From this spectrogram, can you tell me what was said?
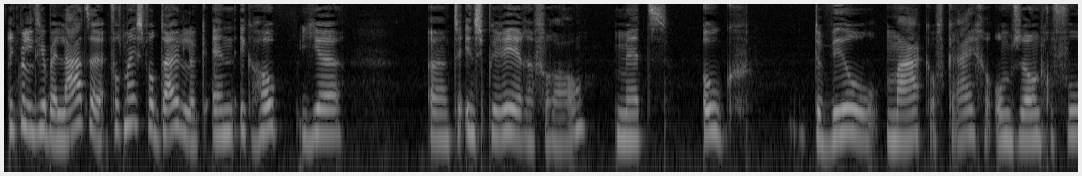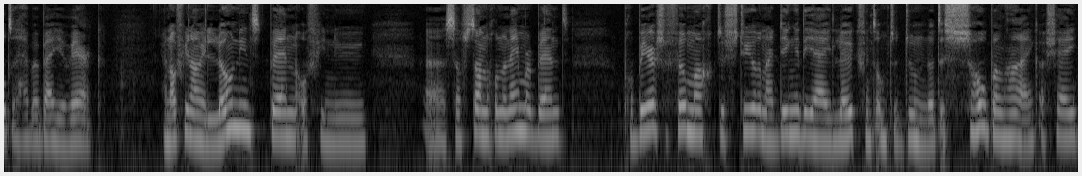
Ik wil het hierbij laten. Volgens mij is het wel duidelijk. En ik hoop je uh, te inspireren vooral. Met ook de wil maken of krijgen om zo'n gevoel te hebben bij je werk. En of je nou in loondienst bent, of je nu uh, zelfstandig ondernemer bent, probeer zoveel mogelijk te sturen naar dingen die jij leuk vindt om te doen. Dat is zo belangrijk. Als jij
